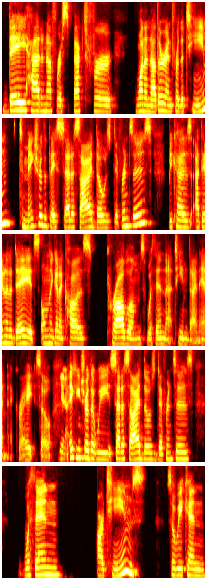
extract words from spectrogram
they had enough respect for one another and for the team to make sure that they set aside those differences because at the end of the day it's only going to cause problems within that team dynamic, right? So yeah. making sure that we set aside those differences within our teams so we can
